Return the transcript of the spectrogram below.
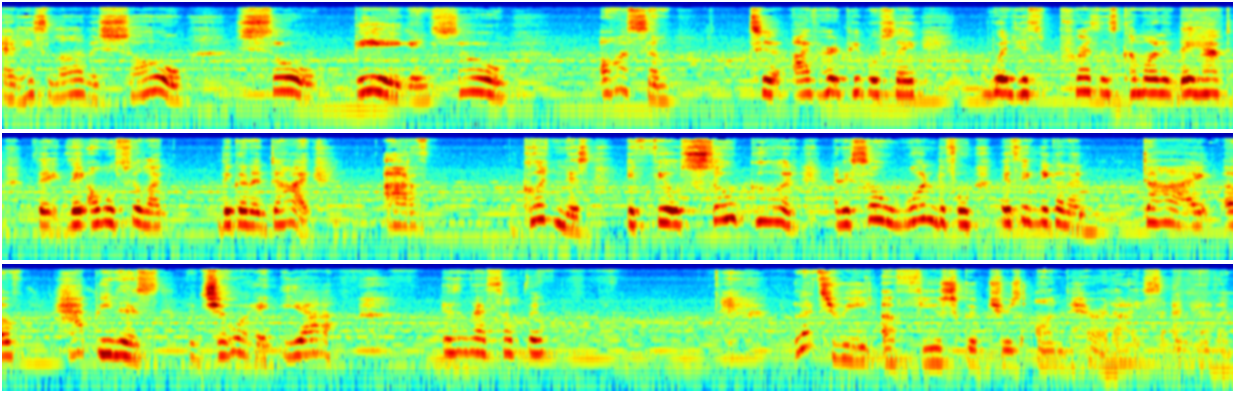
And His love is so, so big and so awesome. To I've heard people say, when His presence come on, they have to, they they almost feel like they're gonna die out of goodness. It feels so good and it's so wonderful. They think they're going to die of happiness and joy. Yeah. Isn't that something? Let's read a few scriptures on paradise and heaven.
